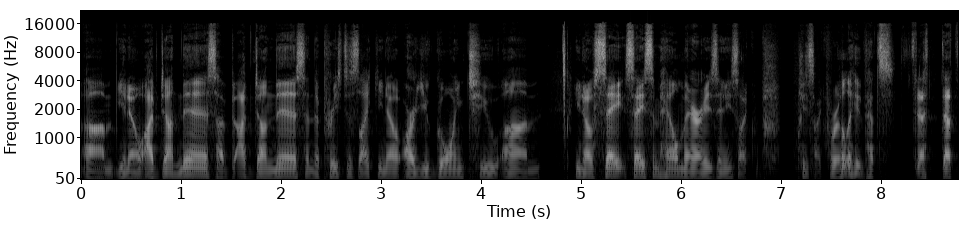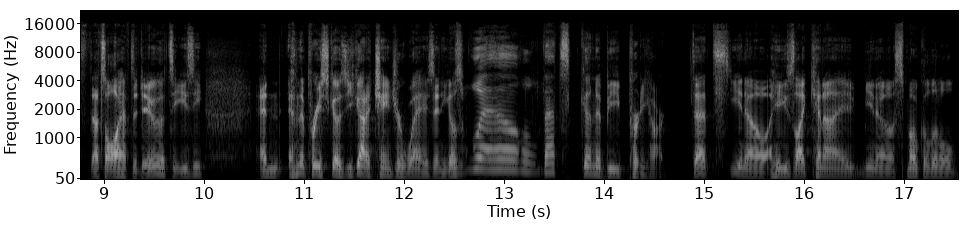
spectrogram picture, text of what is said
Um, you know, I've done this, I've, I've done this. And the priest is like, you know, are you going to, um, you know, say, say some Hail Marys. And he's like, he's like, really? That's, that, that's, that's all I have to do. That's easy. And, and the priest goes, you got to change your ways. And he goes, well, that's going to be pretty hard. That's, you know, he's like, can I, you know, smoke a little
